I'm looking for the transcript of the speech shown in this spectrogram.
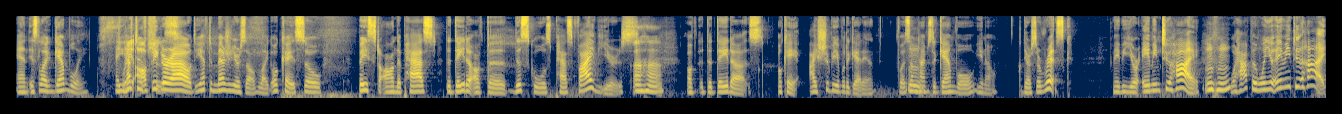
and it's like gambling. Three And you have to figure out. You have to measure yourself. Like, okay, so based on the past, the data of the this school's past five years Uh huh. of the- the data, okay, I should be able to get in. But Mm. sometimes the gamble, you know, there's a risk. Maybe you're aiming too high. Mm-hmm. What happened when you're aiming too high?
